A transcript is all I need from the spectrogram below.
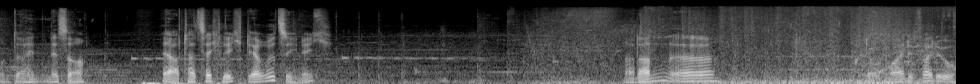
Und da hinten ist er. Ja, tatsächlich. Der rührt sich nicht. Na dann, äh... Don't mind if I do.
